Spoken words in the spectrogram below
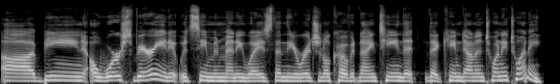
uh, being a worse variant, it would seem in many ways, than the original COVID 19 that, that came down in 2020.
